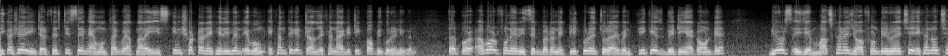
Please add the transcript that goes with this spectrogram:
বিকাশের ইন্টারফেসটি সেম এমন থাকবে। আপনারা এই স্ক্রিনশটটা রেখে দিবেন এবং এখান থেকে ট্রানজ্যাকশন আইডিটি কপি করে নেবেন। তারপর আবার ফোনে রিসেট বাটনে ক্লিক করে চলে আসবেন ক্রিকেস বেটিং অ্যাকাউন্টে ভিউয়ার্স এই যে মাঝখানে যে অপশনটি রয়েছে, এখানে হচ্ছে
